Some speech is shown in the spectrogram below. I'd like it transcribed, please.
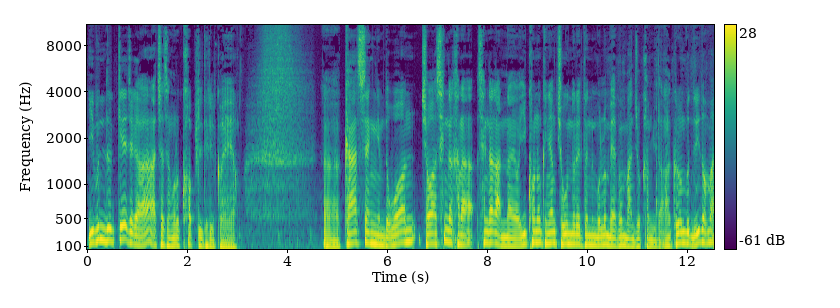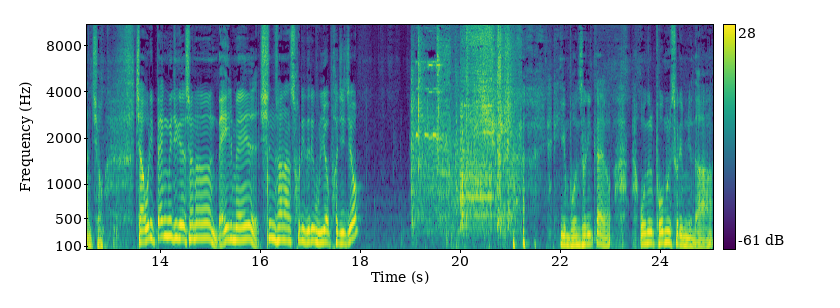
이분들께 제가 아차상으로 커피를 드릴 거예요. 어, 가생님도 원 저와 생각 하나 생각 안 나요. 이 코는 그냥 좋은 노래 듣는 걸로 매번 만족합니다. 아, 그런 분들이 더 많죠. 자, 우리 백뮤직에서는 매일매일 신선한 소리들이 울려 퍼지죠. 이게 뭔 소리일까요? 오늘 보물 소리입니다.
